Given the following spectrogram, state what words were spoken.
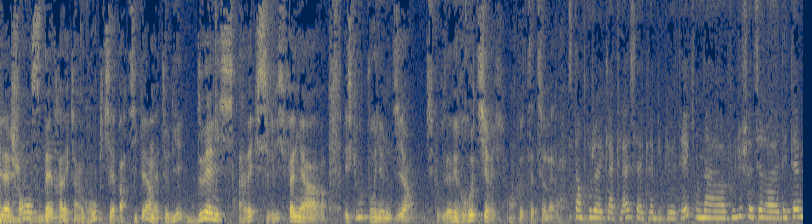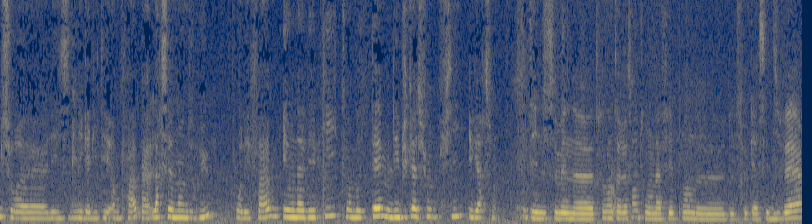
J'ai la chance d'être avec un groupe qui a participé à un atelier de mi avec Sylvie Fagnard. Est-ce que vous pourriez me dire ce que vous avez retiré un peu de cette semaine? C'était un projet avec la classe avec la bibliothèque. On a voulu choisir euh, des thèmes sur euh, les inégalités hommes-femmes, euh, l'harcèlement de rue pour les femmes, et on avait pris comme thème l'éducation filles et garçons. C'était une semaine euh, très intéressante où on a fait plein de, trucs assez divers.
